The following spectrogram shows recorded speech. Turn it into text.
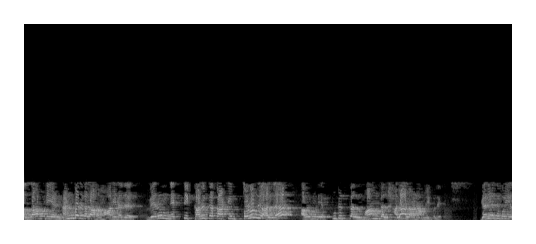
அல்லாஹுடைய நண்பர்களாக மாறினது வெறும் நெத்தி கருக்க காட்டியும் தொழுந்து அல்ல அவர்களுடைய புடுக்கல் வாங்கல் ஹலாலான அமைப்பிலே. கணியத்துக்குரிய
